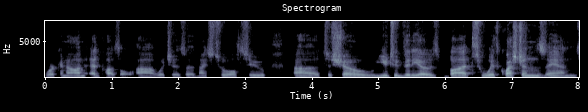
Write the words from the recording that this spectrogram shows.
working on Edpuzzle uh, which is a nice tool to uh, to show youtube videos but with questions and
